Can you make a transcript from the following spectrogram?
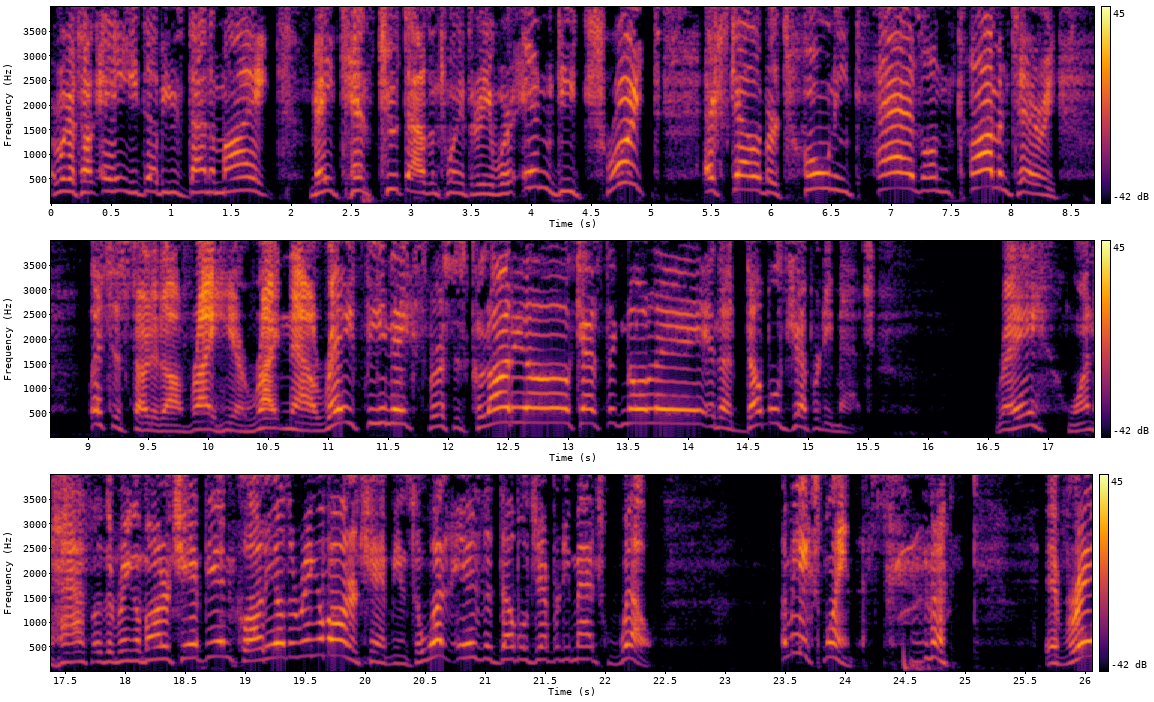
And we're gonna talk AEW's Dynamite, May 10th, 2023. We're in Detroit. Excalibur, Tony Taz on commentary. Let's just start it off right here, right now. Rey Fenix versus Claudio Castagnoli in a double Jeopardy match. Rey, one half of the Ring of Honor champion, Claudio, the Ring of Honor champion. So, what is a double Jeopardy match? Well, let me explain this. if Rey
